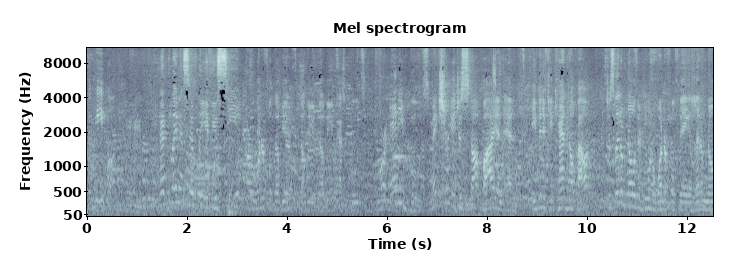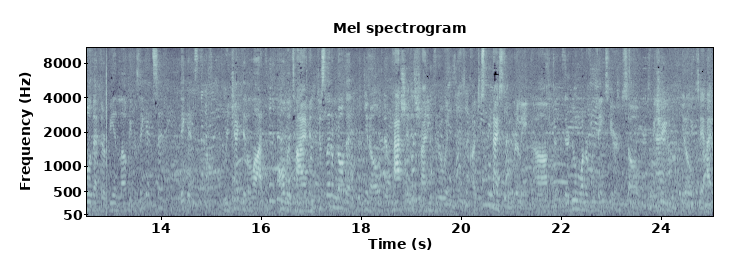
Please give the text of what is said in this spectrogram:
the people. And plain and simply, if you see our wonderful WWF booths or any booths, make sure you just stop by and, and even if you can't help out, just let them know they're doing a wonderful thing and let them know that they're being loved because they get said, they get rejected a lot all the time and just let them know that you know their passion is shining through and uh, just be nice to them really. Um, they're doing wonderful things here, so make sure you you know say hi.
